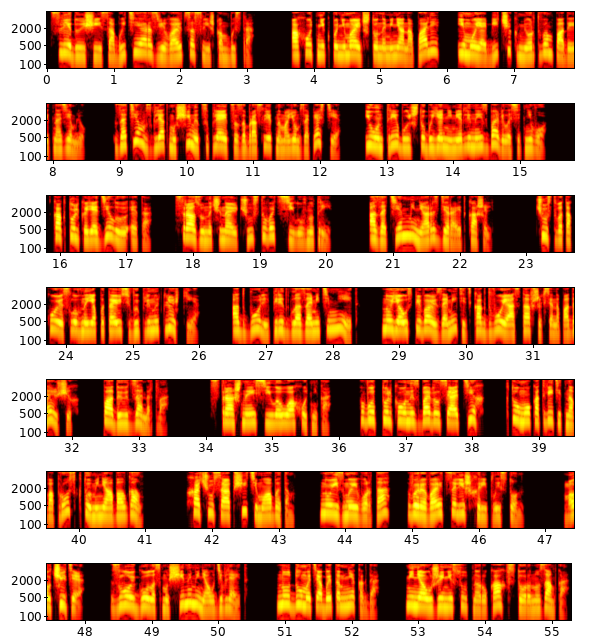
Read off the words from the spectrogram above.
Следующие события развиваются слишком быстро. Охотник понимает, что на меня напали, и мой обидчик мертвым падает на землю. Затем взгляд мужчины цепляется за браслет на моем запястье, и он требует, чтобы я немедленно избавилась от него. Как только я делаю это, сразу начинаю чувствовать силу внутри. А затем меня раздирает кашель. Чувство такое, словно я пытаюсь выплюнуть легкие. От боли перед глазами темнеет, но я успеваю заметить, как двое оставшихся нападающих падают замертво. Страшная сила у охотника. Вот только он избавился от тех, кто мог ответить на вопрос, кто меня оболгал. Хочу сообщить ему об этом, но из моего рта вырывается лишь хриплый стон. «Молчите!» Злой голос мужчины меня удивляет. Но думать об этом некогда. Меня уже несут на руках в сторону замка.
